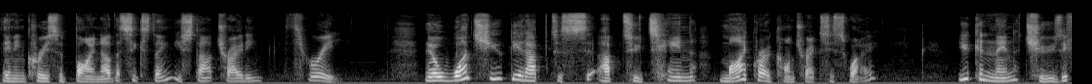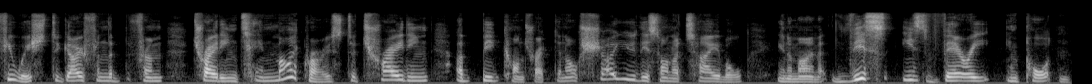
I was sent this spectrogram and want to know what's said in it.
then increase it by another 16 you start trading three. Now once you get up to up to 10 micro contracts this way you can then choose if you wish to go from the from trading 10 micros to trading a big contract. And I'll show you this on a table in a moment. This is very important.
